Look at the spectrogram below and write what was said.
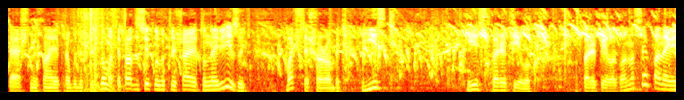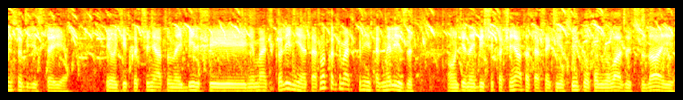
Теж не знаю, треба буде щось думати. Правда, світло виключаю, то не лізуть. Бачите, що робить? Їсть, їсть перепілок. Перепілок воно насипане, він собі дістає. І оті каченята найбільші німецька лінія теж. Ну, німецька лінія так не лізе. А оті найбільші каченята теж, як є світло, так залазять сюди і,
